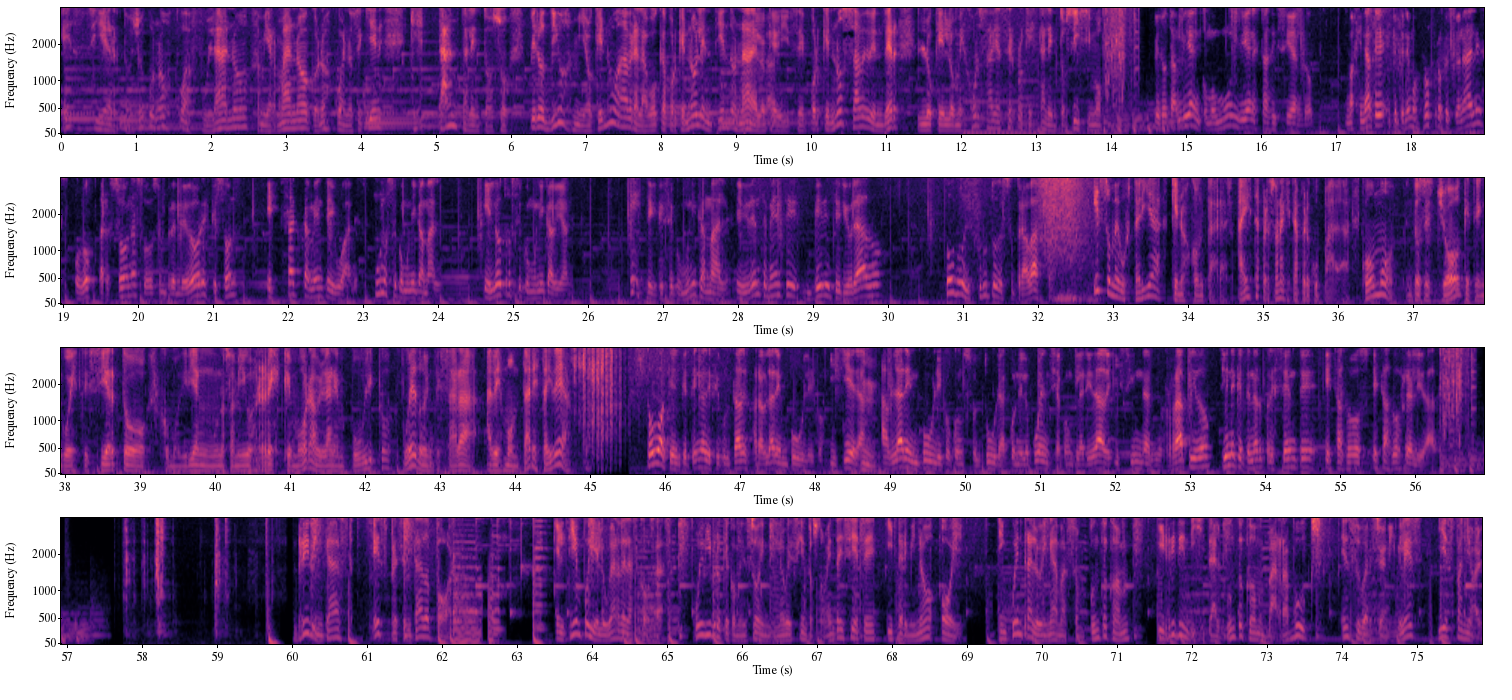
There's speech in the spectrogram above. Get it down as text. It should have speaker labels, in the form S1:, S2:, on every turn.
S1: es cierto, yo conozco a fulano, a mi hermano, conozco a no sé quién, que es tan talentoso, pero Dios mío, que no abra la boca porque no le entiendo nada de lo que dice, porque no sabe vender lo que lo mejor sabe hacer porque es talentosísimo.
S2: Pero también, como muy bien estás diciendo, Imagínate que tenemos dos profesionales o dos personas o dos emprendedores que son exactamente iguales. Uno se comunica mal, el otro se comunica bien. Este, el que se comunica mal, evidentemente ve deteriorado todo el fruto de su trabajo.
S1: Eso me gustaría que nos contaras a esta persona que está preocupada. ¿Cómo? Entonces yo, que tengo este cierto, como dirían unos amigos, resquemor a hablar en público, puedo empezar a, a desmontar esta idea.
S2: Todo aquel que tenga dificultades para hablar en público y quiera mm. hablar en público con soltura, con elocuencia, con claridad y sin nervios rápido, tiene que tener presente estas dos, estas dos realidades.
S1: Reading Cast es presentado por El tiempo y el lugar de las cosas, un libro que comenzó en 1997 y terminó hoy. Encuéntralo en amazon.com y readingdigital.com barra books en su versión inglés y español.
